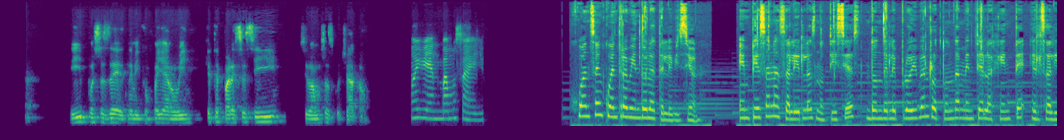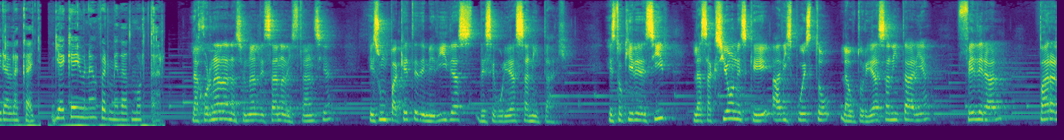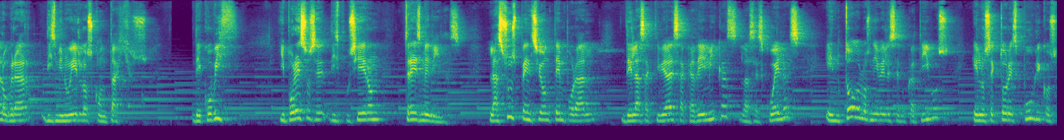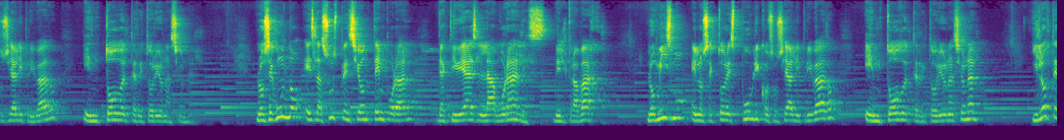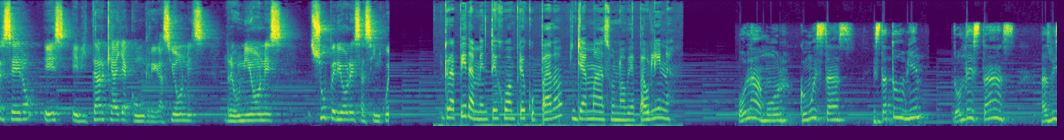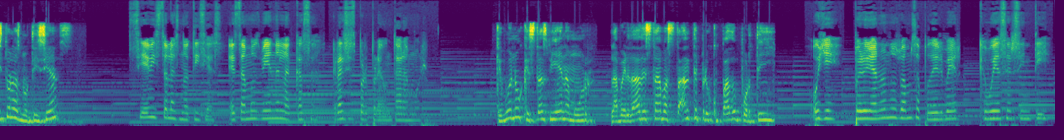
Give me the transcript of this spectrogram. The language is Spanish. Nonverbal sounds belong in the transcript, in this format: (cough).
Y pues es de, de mi compañera Rubí. ¿Qué te parece si, si vamos a escucharlo? Muy bien, vamos a ello. Juan se encuentra viendo la televisión. Empiezan a salir las noticias donde le prohíben rotundamente a la gente el salir a la calle, ya que hay una enfermedad mortal. La Jornada Nacional de Sana Distancia es un paquete de medidas de seguridad sanitaria. Esto quiere decir las acciones que ha dispuesto la autoridad sanitaria federal para lograr disminuir los contagios de COVID. Y por eso se dispusieron tres medidas. La suspensión temporal de las actividades académicas, las escuelas, en todos los niveles educativos, en los sectores público, social y privado, en todo el territorio nacional. Lo segundo es la suspensión temporal de actividades laborales del trabajo. Lo mismo en los sectores público, social y privado, en todo el territorio nacional. Y lo tercero es evitar que haya congregaciones, reuniones superiores a 50. Rápidamente Juan preocupado llama a su novia Paulina. Hola amor, ¿cómo estás? ¿Está todo bien? ¿Dónde estás? ¿Has visto las noticias? Sí he visto las noticias. Estamos bien en la casa. Gracias por preguntar, amor. Qué bueno que estás bien, amor. La verdad está bastante preocupado por ti. Oye, pero ya no nos vamos a poder ver. ¿Qué voy a hacer sin ti?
